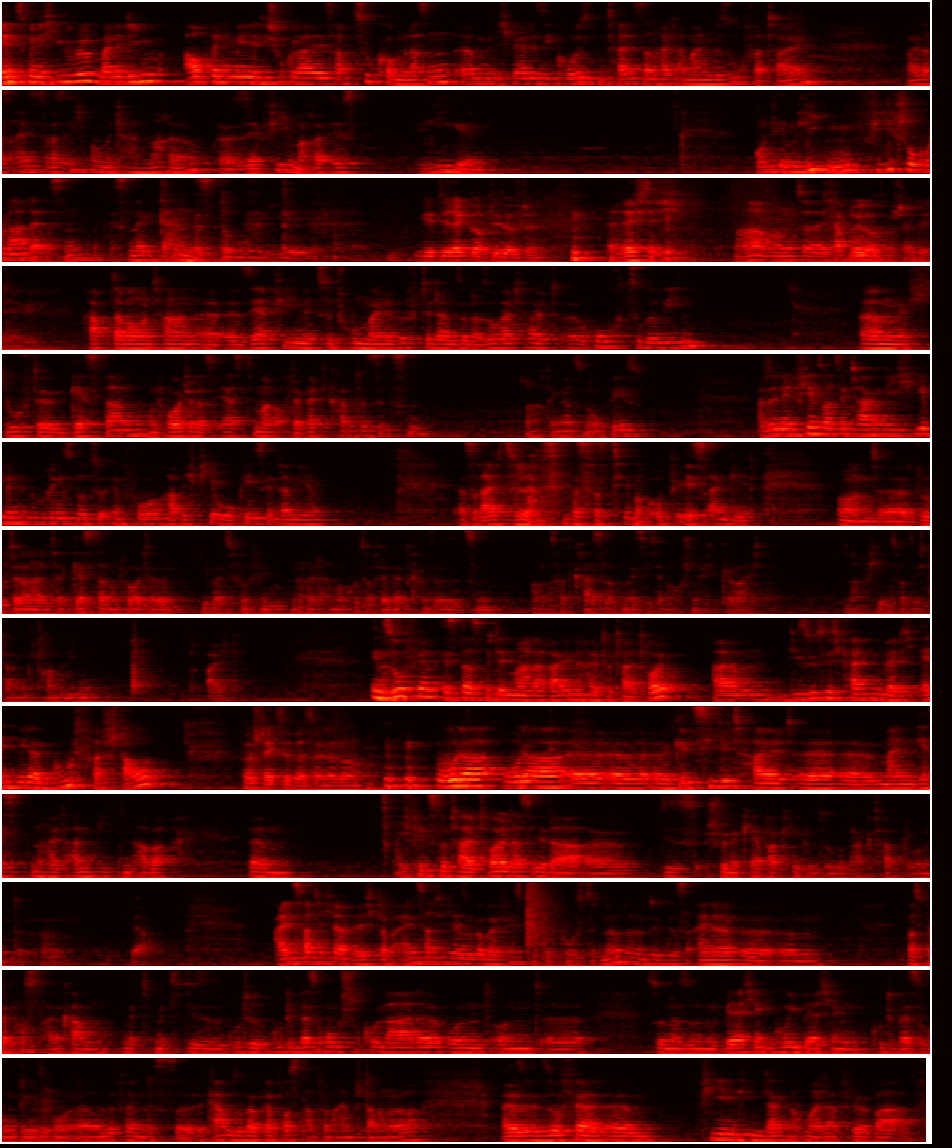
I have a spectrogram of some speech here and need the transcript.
Nehmt es mir nicht übel, meine Lieben, auch wenn ihr mir die Schokolade jetzt habt zukommen lassen. Ähm, ich werde sie größtenteils dann halt an meinen Besuch verteilen, weil das Einzige, was ich momentan mache oder sehr viel mache, ist liegen. Und im Liegen viel Schokolade essen, ist eine ganz doofe Idee. Geht direkt auf die Hüfte. Richtig. Ja, und äh, ich habe habe da momentan äh, sehr viel mit zu tun, meine Hüfte dann so oder so halt halt äh, hoch zu bewegen. Ähm, ich durfte gestern und heute das erste Mal auf der Bettkante sitzen, nach den ganzen OPs. Also in den 24 Tagen, die ich hier bin, übrigens nur zur Info, habe ich vier OPs hinter mir. Es reicht so langsam, was das Thema OPs angeht. Und äh, durfte dann halt gestern und heute jeweils fünf Minuten halt einmal kurz auf der Bettkante sitzen. Und das hat kreislaufmäßig dann auch schon echt gereicht. 24 Tagen stramm liegen. Reicht. Insofern ist das mit den Malereien halt total toll. Ähm, die Süßigkeiten werde ich entweder gut verstauen. Versteckst du besser, genau. oder oder äh, äh, gezielt halt äh, äh, meinen Gästen halt anbieten. Aber ähm, ich finde es total toll, dass ihr da dieses schöne Care-Paket und so gepackt habt. Und äh, ja. Eins hatte ich ja, ich glaube, eins hatte ich ja sogar bei Facebook gepostet, ne? Das eine, äh, ähm, was per Post ankam, mit, mit diese gute, gute Besserungsschokolade und, und äh, so eine, so eine Bärchen, Gummibärchen, gute Besserung, Ding. Mhm. So. Äh, insofern, das äh, kam sogar per Post an von einem Stammhörer. Also insofern, ähm, vielen lieben Dank nochmal dafür. War,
